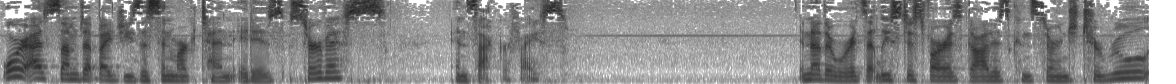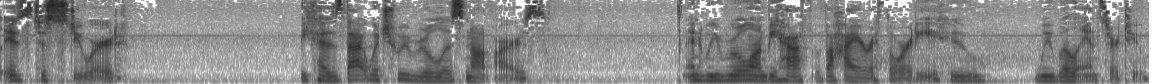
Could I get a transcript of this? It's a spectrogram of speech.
Or as summed up by Jesus in Mark 10, it is service and sacrifice. In other words, at least as far as God is concerned, to rule is to steward, because that which we rule is not ours. And we rule on behalf of a higher authority who we will answer to.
